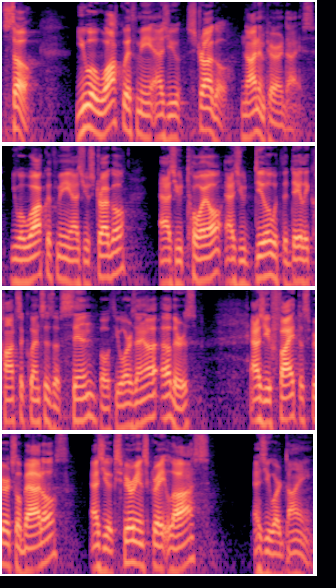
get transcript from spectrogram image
So, you will walk with me as you struggle, not in paradise. You will walk with me as you struggle as you toil, as you deal with the daily consequences of sin, both yours and others, as you fight the spiritual battles, as you experience great loss, as you are dying.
